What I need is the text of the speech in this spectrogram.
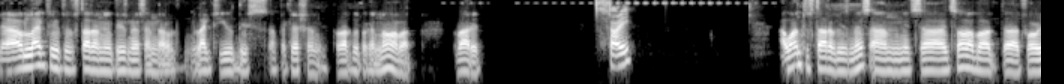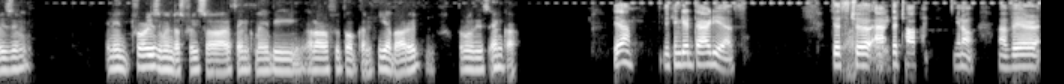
Yeah, I would like to, to start a new business and I would like to use this application so that people can know about about it. sorry I want to start a business and it's uh it's all about uh, tourism in the tourism industry. So I think maybe a lot of people can hear about it through this anchor. yeah you can get the ideas just uh, add the topic you know uh, where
